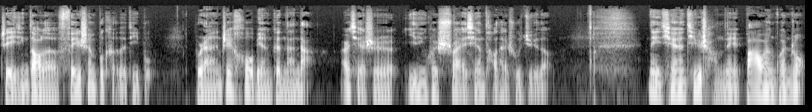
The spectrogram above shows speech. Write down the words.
这已经到了非胜不可的地步，不然这后边更难打，而且是一定会率先淘汰出局的。那天体育场内八万观众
